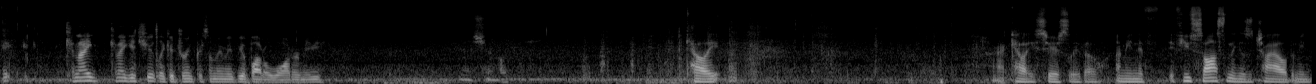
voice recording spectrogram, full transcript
Hey, Can I can I get you like a drink or something? Maybe a bottle of water, maybe. Yeah, sure. Callie. All right, Callie, seriously though. I mean, if, if you saw something as a child, I mean,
